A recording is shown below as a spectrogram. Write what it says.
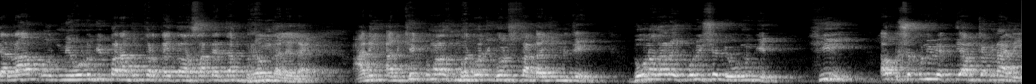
त्यांना निवडणुकीत पराभूत करता येतं असा त्यांचा भ्रम झालेला आहे. आणि आणखी एक तुम्हाला महत्वाची गोष्ट सांगायची म्हणजे दोन हजार एकोणीसच्या निवडणुकीत ही अपशकुनी व्यक्ती आमच्याकडे आली.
